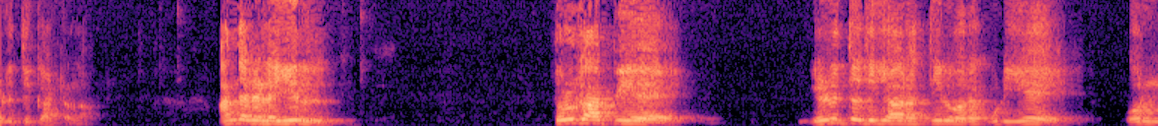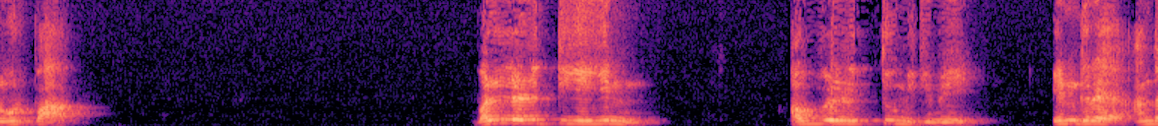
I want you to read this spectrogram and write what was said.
எடுத்து காட்டலாம். அந்த நிலையில் தொல்காப்பிய எழுத்ததிகாரத்தில் வரக்கூடிய ஒரு நூற்பா? வல்லெழுத்தியின் அவ்வெழுத்து மிகுமே என்கிற அந்த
